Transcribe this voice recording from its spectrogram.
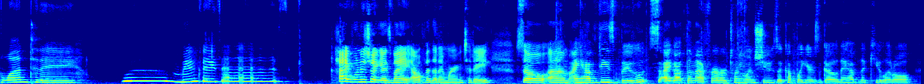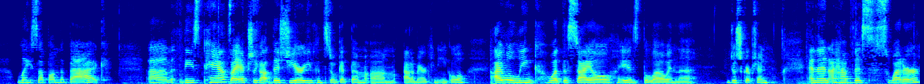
one today. Woo, moon phases. Hi, I want to show you guys my outfit that I'm wearing today. So um, I have these boots. I got them at Forever 21 Shoes a couple years ago. They have the cute little lace up on the back. Um, these pants I actually got this year. You can still get them um, at American Eagle. I will link what the style is below in the description. And then I have this sweater.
